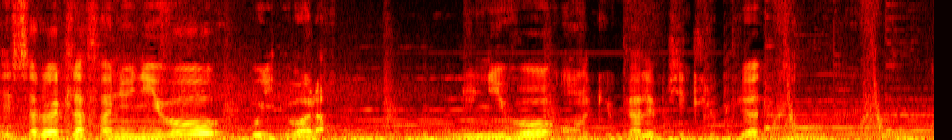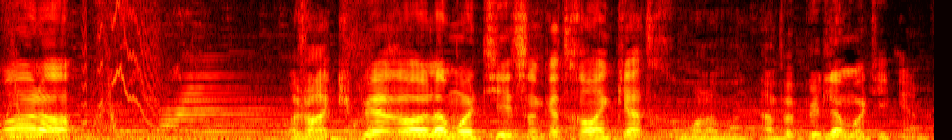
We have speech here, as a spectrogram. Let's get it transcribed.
Et ça doit être la fin du niveau. Oui, voilà. Du niveau. On récupère les petites loupiottes. Voilà. Moi, je récupère euh, la moitié. 184. Bon, un peu plus de la moitié, quand même.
